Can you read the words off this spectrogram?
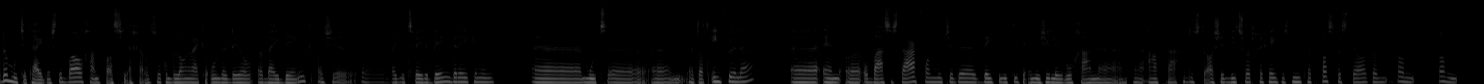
Dan moet je tijdens de bouw gaan vastleggen. Dat is ook een belangrijk onderdeel bij bank. Als je bij je tweede bankberekening moet eh, ehm, dat invullen. Eh, en eh, op basis daarvan moet je de definitieve energielabel gaan eh, aanvragen. Dus als je dit soort gegevens niet hebt vastgesteld, dan, dan, dan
